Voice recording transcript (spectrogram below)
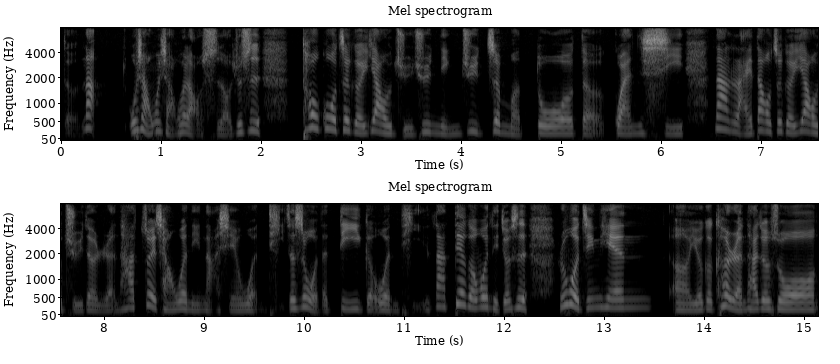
的。那我想问小慧老师哦，就是透过这个药局去凝聚这么多的关系，那来到这个药局的人，他最常问你哪些问题？这是我的第一个问题。那第二个问题就是，如果今天呃有个客人，他就说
